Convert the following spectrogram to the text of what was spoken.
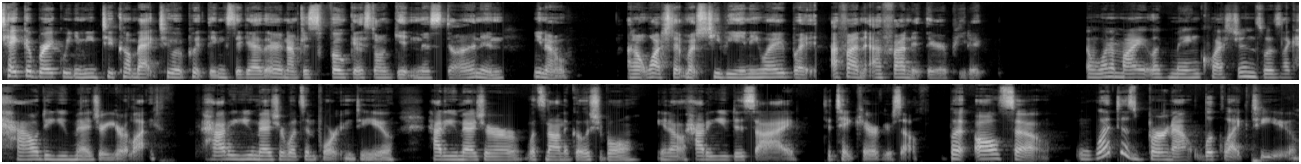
take a break when you need to come back to it, put things together. And I'm just focused on getting this done and, you know, I don't watch that much TV anyway, but I find I find it therapeutic. And one of my like main questions was like how do you measure your life? How do you measure what's important to you? How do you measure what's non-negotiable? You know, how do you decide to take care of yourself? But also, what does burnout look like to you?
